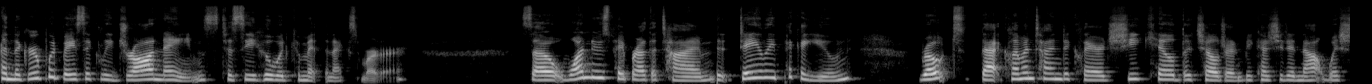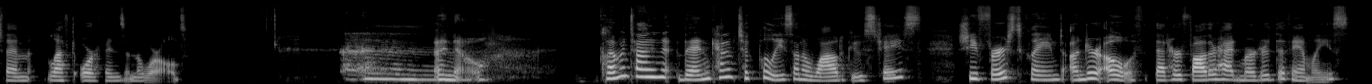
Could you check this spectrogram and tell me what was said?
and the group would basically draw names to see who would commit the next murder. So, one newspaper at the time, the Daily Picayune, wrote that Clementine declared she killed the children because she did not wish them left orphans in the world. Uh, I know. Clementine then kind of took police on a wild goose chase. She first claimed under oath that her father had murdered the families.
